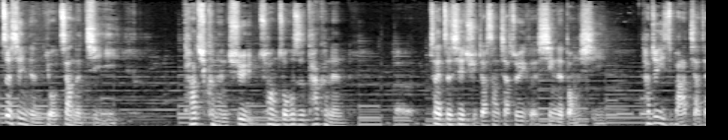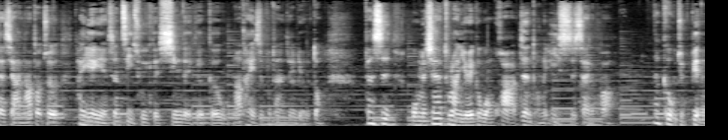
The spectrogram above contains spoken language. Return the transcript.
这些人有这样的记忆，他去可能去创作，或是他可能呃在这些曲调上加出一个新的东西。他就一直把它加加加，然后到最后，他也衍生自己出一个新的一个歌舞，然后他也是不断的在流动。但是我们现在突然有一个文化认同的意识在的话，那歌舞就变得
